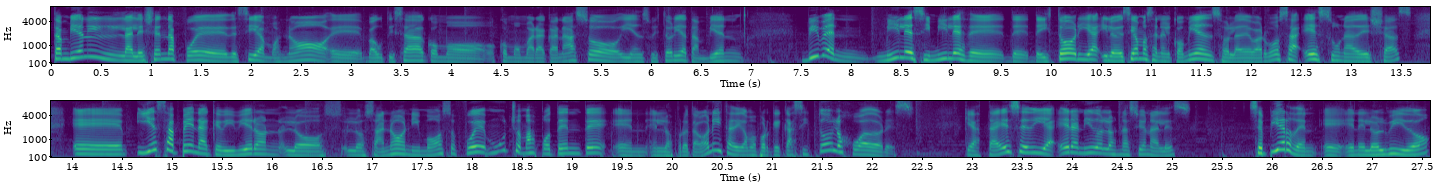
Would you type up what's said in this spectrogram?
también la leyenda fue, decíamos, ¿no? Eh, bautizada como, como Maracanazo y en su historia también viven miles y miles de, historia, y lo decíamos en el comienzo, la de Barbosa es una de ellas. Eh, y esa pena que vivieron los, los anónimos fue mucho más potente en, los protagonistas, digamos, porque casi todos los jugadores que hasta ese día eran ídolos nacionales se pierden eh, en el olvido.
